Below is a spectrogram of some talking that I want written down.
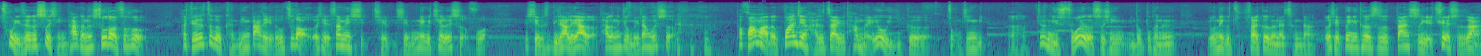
处理这个事情，他可能收到之后，他觉得这个肯定大家也都知道，而且上面写写写的那个切雷舍夫写的是比利亚雷亚尔，他可能就没当回事。他皇马的关键还是在于他没有一个总经理，啊，就是你所有的事情你都不可能由那个主帅个人来承担，而且贝尼特斯当时也确实让，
